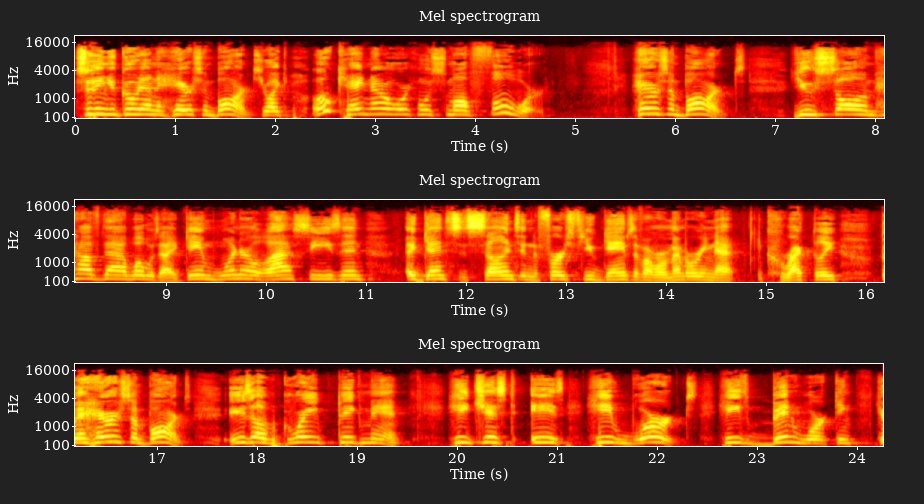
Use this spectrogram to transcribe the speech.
So then you go down to Harrison Barnes. You're like, okay, now we're working with small forward. Harrison Barnes. You saw him have that, what was that, game winner last season against the Suns in the first few games, if I'm remembering that correctly. But Harrison Barnes is a great big man. He just is. He works. He's been working. He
